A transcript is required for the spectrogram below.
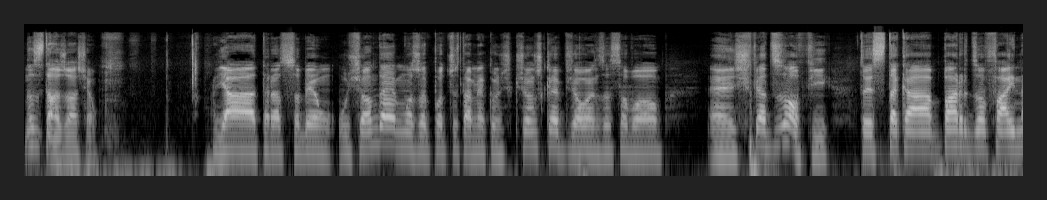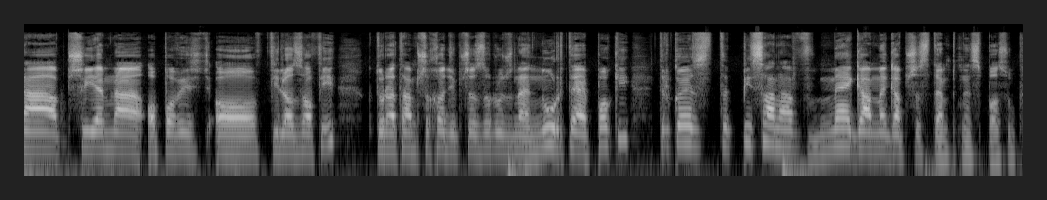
No zdarza się. Ja teraz sobie usiądę, może poczytam jakąś książkę. Wziąłem ze sobą e, Świat Zofii. To jest taka bardzo fajna, przyjemna opowieść o filozofii, która tam przechodzi przez różne nurty, epoki, tylko jest pisana w mega, mega przystępny sposób.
